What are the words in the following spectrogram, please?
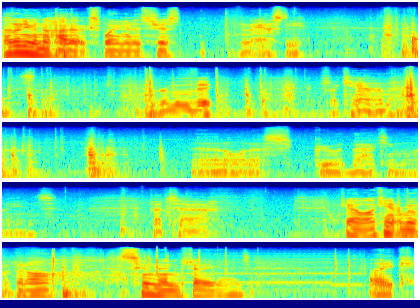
I don't even know how to explain it. It's just nasty. So remove it if I can. I don't want to screw with vacuum lines. But, uh, okay, well I can't remove it, but I'll zoom in and show you guys. Like,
